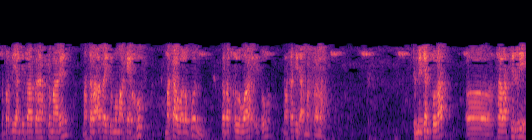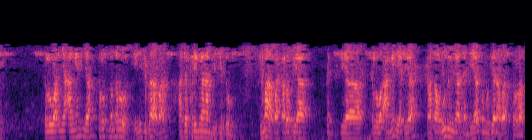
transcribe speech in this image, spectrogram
seperti yang kita bahas kemarin masalah apa itu memakai khuf maka walaupun tetap keluar itu maka tidak masalah demikian pula e, salah sirri keluarnya angin yang terus menerus ini juga apa? Ada keringanan di situ. Cuma apa? Kalau dia dia keluar angin ya dia batal wudhunya dan dia kemudian apa? Sholat.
